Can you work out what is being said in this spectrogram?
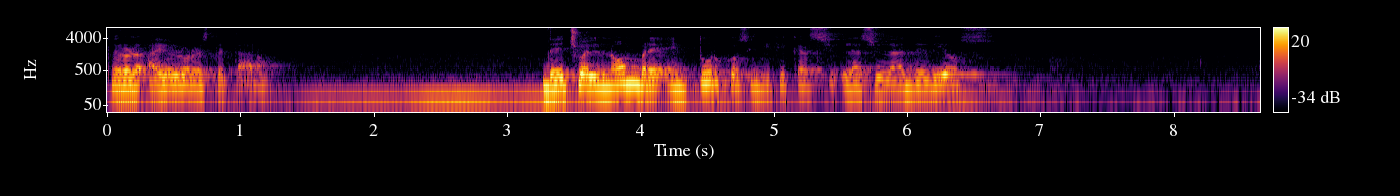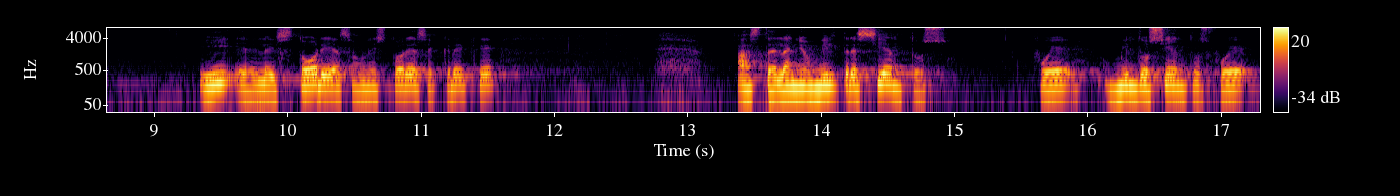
pero a ellos lo respetaron. De hecho, el nombre en turco significa la ciudad de Dios. Y eh, la historia, según la historia, se cree que hasta el año 1300 fue, 1200 fue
